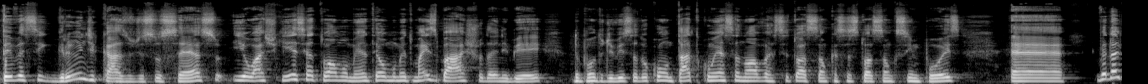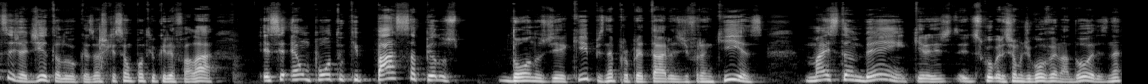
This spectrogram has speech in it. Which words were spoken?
teve esse grande caso de sucesso e eu acho que esse atual momento é o momento mais baixo da NBA do ponto de vista do contato com essa nova situação, com essa situação que se impôs. É, verdade seja dita, Lucas, acho que esse é um ponto que eu queria falar. Esse é um ponto que passa pelos donos de equipes, né, proprietários de franquias, mas também, que eles, desculpa, eles chamam de governadores, né?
